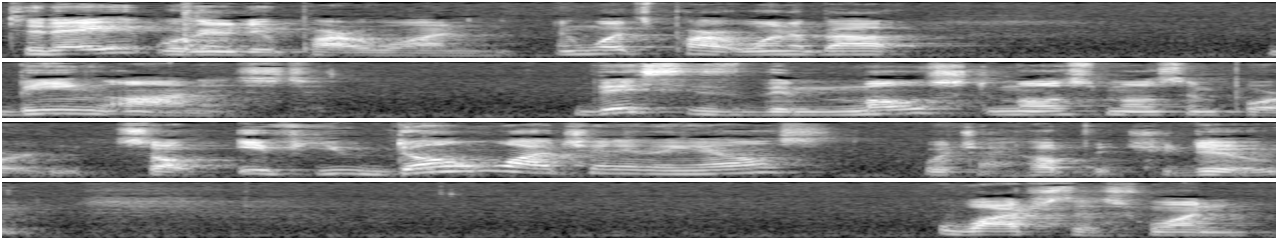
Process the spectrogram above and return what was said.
today we're going to do part one, and what's part one about? Being honest. This is the most, most, most important. So if you don't watch anything else, which I hope that you do, watch this one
